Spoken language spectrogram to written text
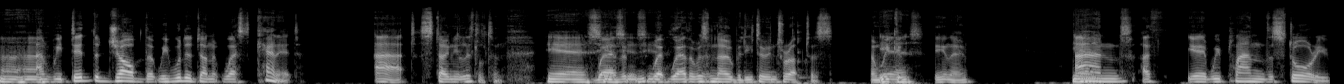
Uh-huh. and we did the job that we would have done at West Kennet at Stony Littleton, yes, where, yes, the, yes, yes. where there was nobody to interrupt us, and we could, you know, Yeah. and I, th- yeah, we planned the story,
